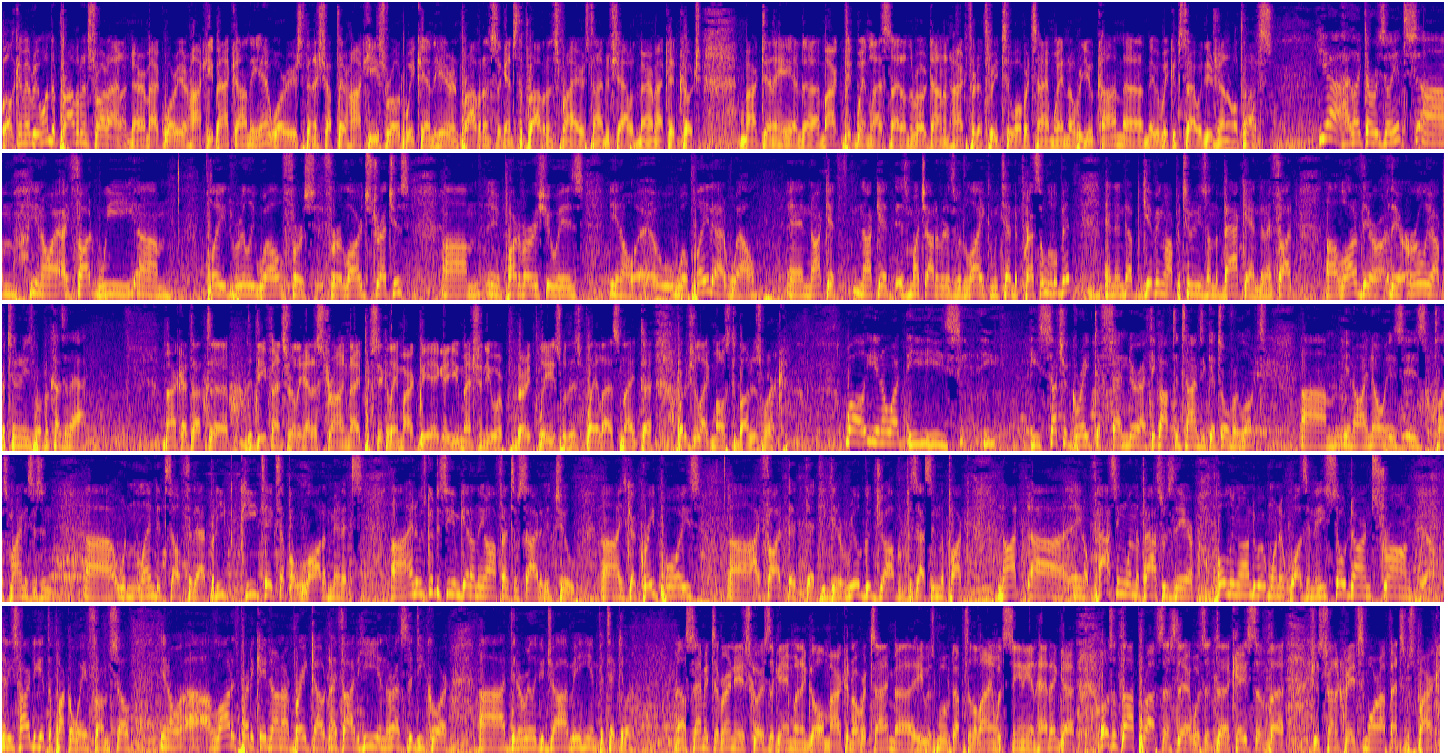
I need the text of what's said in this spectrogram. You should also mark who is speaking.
Speaker 1: Welcome everyone to Providence, Rhode Island. Merrimack Warrior hockey back on the air. Warriors finish up their hockey's road weekend here in Providence against the Providence Friars. Time to chat with Merrimack head coach Mark Dennehy. And uh, Mark, big win last night on the road down in Hartford, a 3-2 overtime win over UConn. Uh, maybe we could start with your general thoughts.
Speaker 2: Yeah, I liked our resilience. Um, you know, I, I thought we um, played really well for for large stretches. Um, you know, part of our issue is, you know, uh, we'll play that well and not get not get as much out of it as we'd like, and we tend to press a little bit and end up giving opportunities on the back end. And I thought uh, a lot of their their early opportunities were because of that.
Speaker 1: Mark, I thought uh, the defense really had a strong night, particularly Mark Biega. You mentioned you were very pleased with his play last night. Uh, what did you like most about his work?
Speaker 2: Well, you know what? He, he's he, he's such a great defender. I think oftentimes it gets overlooked. Um, you know, I know his his plus minus isn't uh, wouldn't lend itself to that, but he he takes up a lot of minutes, uh, and it was good to see him get on the offensive side of it too. Uh, he's got great poise. Uh, I thought that that he did a real good job of possessing the puck, not uh, you know passing when the pass was there, holding on to it when it wasn't, and he's so darn strong that he's hard to get the puck away from. So, you know, uh, a lot is predicated on our breakout, and I thought he and the rest of the D corps did a really good job. He in particular.
Speaker 1: Well, Sammy Tavernier scores the game-winning goal mark in overtime. Uh, he was moved up to the line with Seney and Hennig. Uh, what was the thought process there? Was it a case of uh, just trying to create some more offensive spark?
